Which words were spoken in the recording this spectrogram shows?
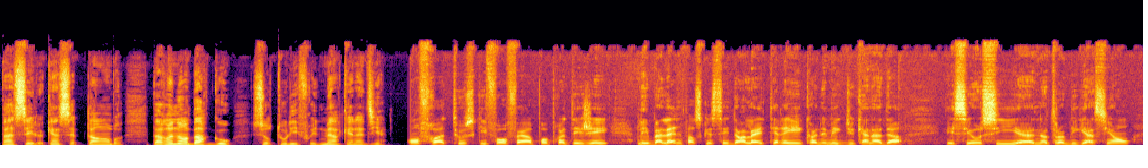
passé le 15 septembre, par un embargo sur tous les fruits de mer canadiens. On fera tout ce qu'il faut faire pour protéger les baleines parce que c'est dans l'intérêt économique du Canada et c'est aussi euh, notre obligation euh,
